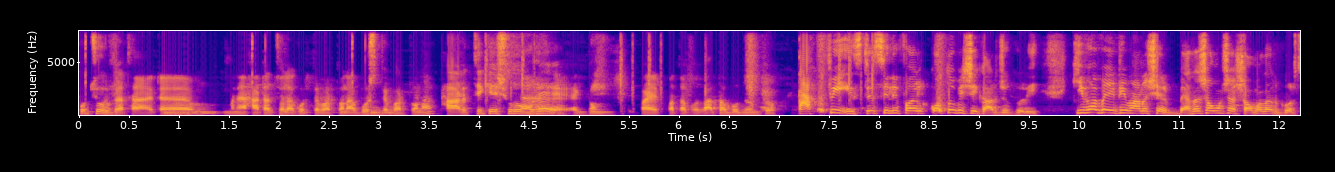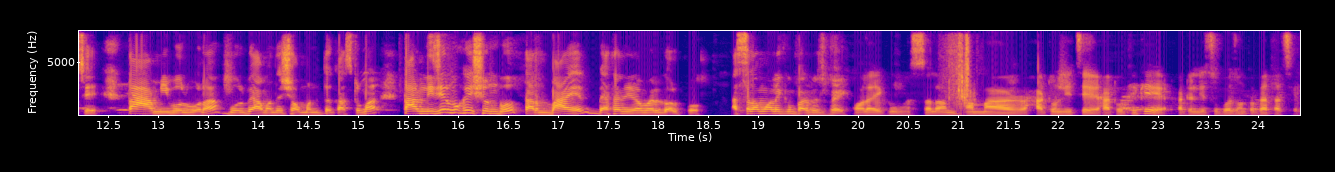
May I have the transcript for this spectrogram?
প্রচুর ব্যথা এটা মানে হাঁটা চলা করতে পারতো না বসতে পারতো না। হাড় থেকে শুরু হ্যাঁ, করে হ্যাঁ। একদম পায়ের পাতা পর্যন্ত। পাতা পর্যন্ত। টাকফি স্টেসিলিফ অয়েল কত বেশি কার্যকরী? কীভাবে এটি মানুষের ব্যথা সমস্যার সমাধান করছে তা আমি বলব না। বলবে আমাদের সম্মানিত কাস্টমার তার নিজের মুখেই শুনব তার মায়ের ব্যথা নিরাময়ের গল্প। আসসালামু আলাইকুম পারভেজ ভাই। ওয়ালাইকুম আসসালাম। আমার হাঁটুর নিচে হাঁটু থেকে হাঁটুর নিচু পর্যন্ত ব্যথা ছিল।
